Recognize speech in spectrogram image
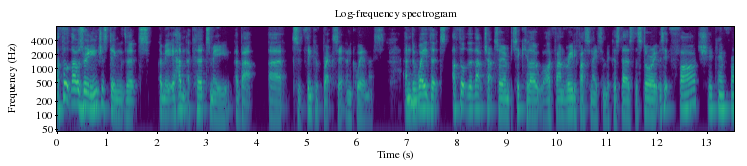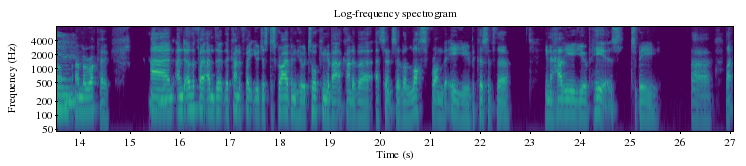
I thought that was really interesting. That I mean, it hadn't occurred to me about uh, to think of Brexit and queerness, and mm. the way that I thought that that chapter in particular I found really fascinating because there's the story. Was it Farge who came from yeah. uh, Morocco? and and other and the, the kind of fate you were just describing who were talking about a kind of a, a sense of a loss from the EU because of the you know how the EU appears to be uh, like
